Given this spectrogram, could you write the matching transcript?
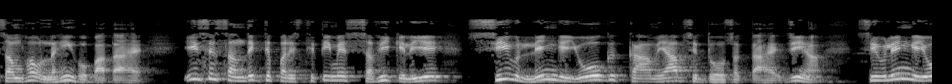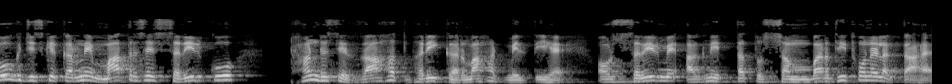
संभव नहीं हो पाता है। इस संदिग्ध परिस्थिति में सभी के लिए शिवलिंग योग कामयाब सिद्ध हो सकता है। जी हाँ शिवलिंग योग जिसके करने मात्र से शरीर को ठंड से राहत भरी गर्माहट मिलती है और शरीर में अग्नि तत्व संवर्धित होने लगता है।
